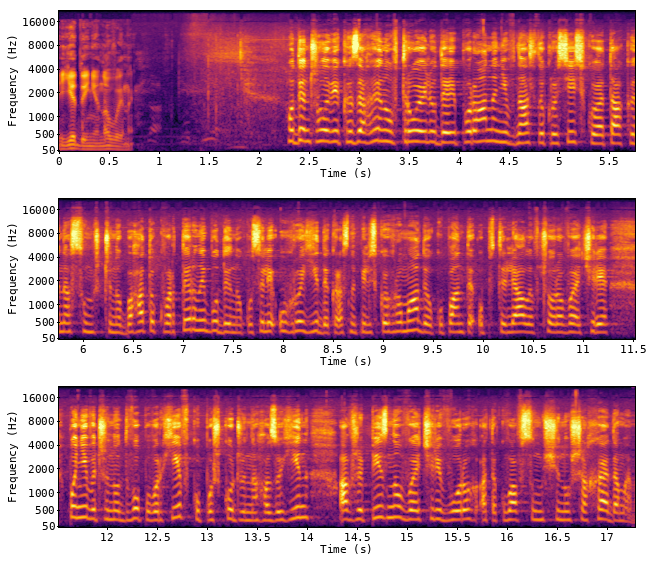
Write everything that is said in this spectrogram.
Єдині новини. Один чоловік загинув, троє людей поранені внаслідок російської атаки на Сумщину. Багатоквартирний будинок у селі Угроїди Краснопільської громади окупанти обстріляли вчора ввечері. Понівечено двоповерхівку, пошкоджено газогін. А вже пізно ввечері ворог атакував Сумщину шахедами.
